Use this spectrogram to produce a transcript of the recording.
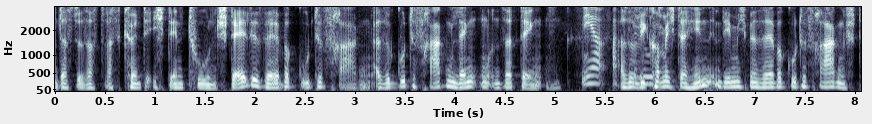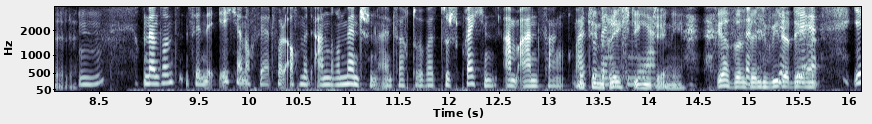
und dass du sagst, was könnte ich denn tun? Stell dir selber gute Fragen. Also gute Fragen lenken unser Denken. Ja, Also wie absolut. komme ich dahin, indem ich mir selber gute Fragen stelle? Und ansonsten finde ich ja noch wertvoll, auch mit anderen Menschen einfach drüber zu sprechen am Anfang. Mit den wenn ich richtigen, merke- Jenny. Ja, sonst wenn du wieder ja, den. ja, ja,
